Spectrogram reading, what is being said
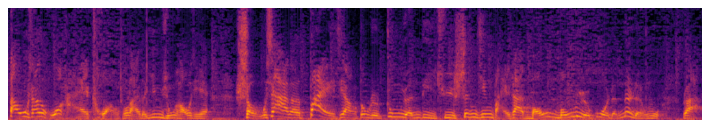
刀山火海闯出来的英雄豪杰，手下的败将都是中原地区身经百战、谋谋略过人的人物，是吧？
